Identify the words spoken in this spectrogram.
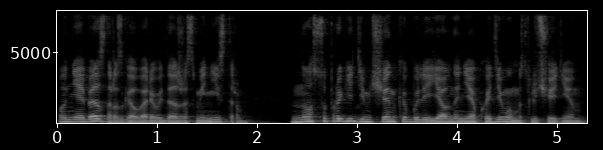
он не обязан разговаривать даже с министром, но супруги Демченко были явно необходимым исключением.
